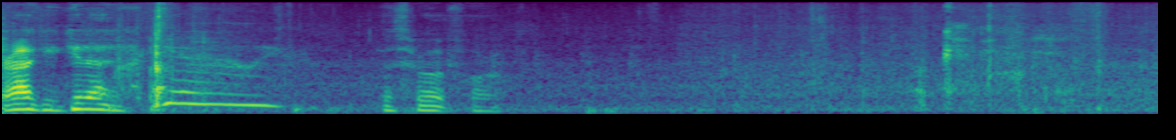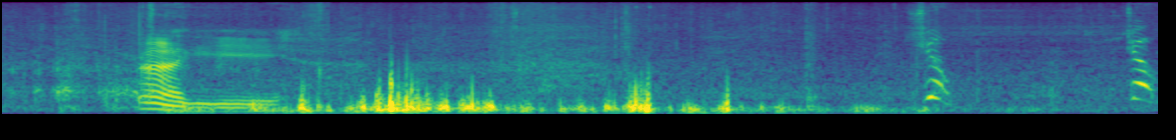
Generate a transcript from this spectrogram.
Rocky, get out of here. Yeah. Go throw it for him. Rocky. Shoot! Shoot!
